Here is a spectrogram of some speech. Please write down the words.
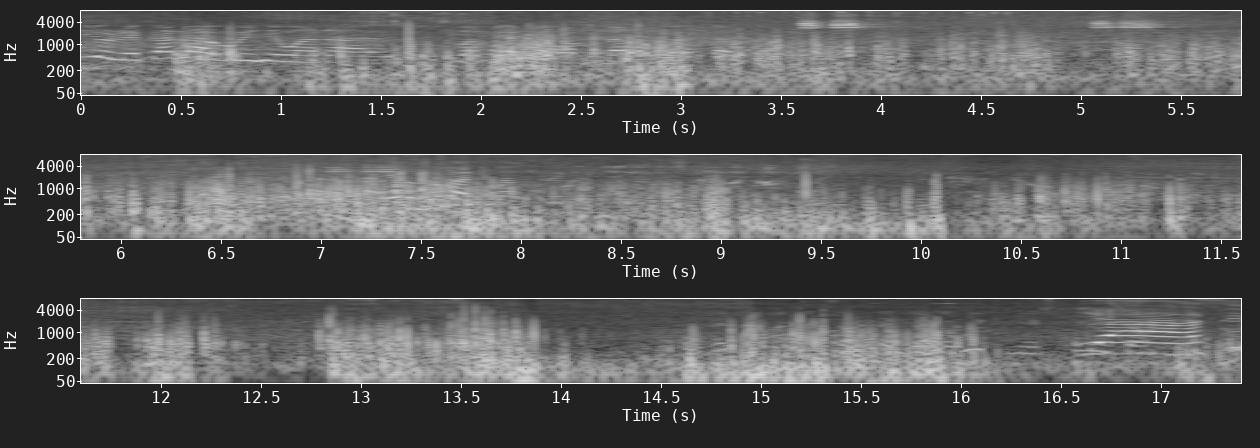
Hiyo wenye wanasimamia wamelala si.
